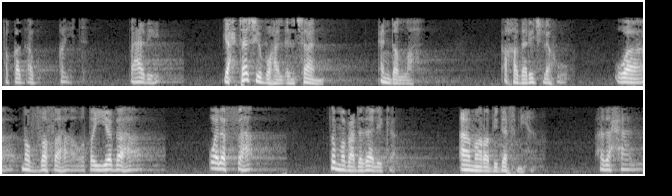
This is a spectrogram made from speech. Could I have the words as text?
فقد أبقيت. فهذه يحتسبها الإنسان عند الله أخذ رجله ونظفها وطيبها ولفها ثم بعد ذلك آمر بدفنها. هذا حال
